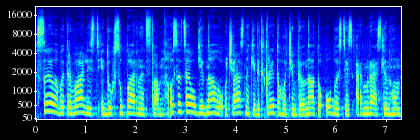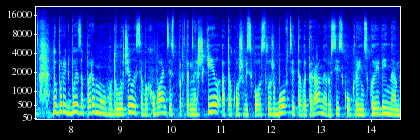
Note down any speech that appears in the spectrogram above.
Сила, витривалість і дух суперництва усе це об'єднало учасників відкритого чемпіонату області з армреслінгу. До боротьби за перемогу долучилися вихованці спортивних шкіл, а також військовослужбовці та ветерани російсько-української війни.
